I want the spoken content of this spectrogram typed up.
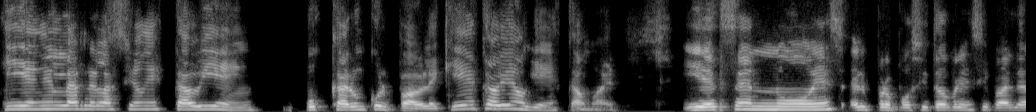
quién en la relación está bien, buscar un culpable, quién está bien o quién está mal. Y ese no es el propósito principal de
